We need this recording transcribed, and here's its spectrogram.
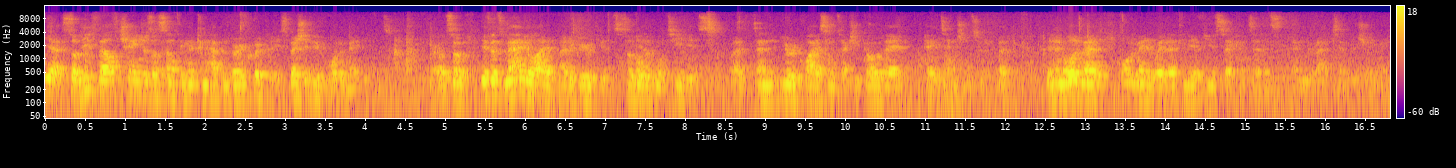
Yeah, so these valve changes are something that can happen very quickly, especially if you've automated it. Right. So if it's manual, I, I'd agree with you, it's a little bit more tedious, right? And you require someone to actually go there, pay attention to it. But in an automated, automated way, that can be a few seconds and, it's, and you're at temperature again.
